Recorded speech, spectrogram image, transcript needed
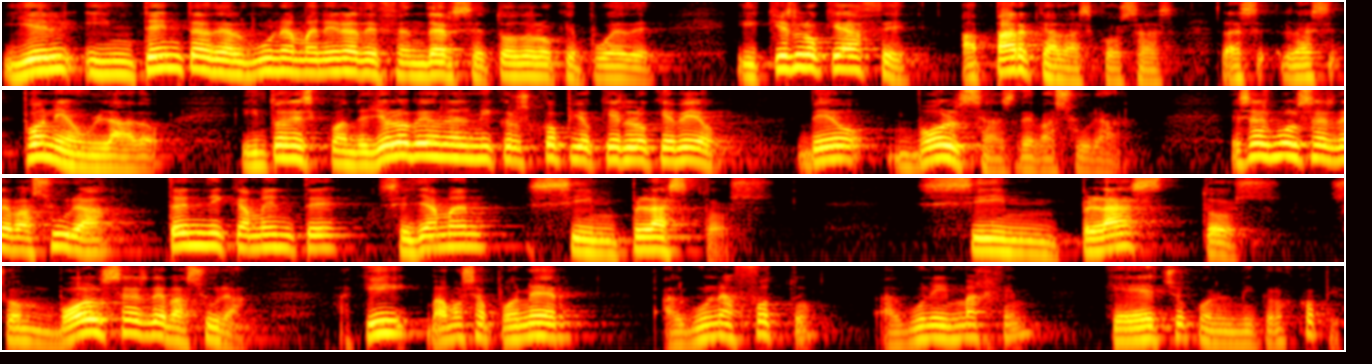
y él intenta de alguna manera defenderse todo lo que puede. ¿Y qué es lo que hace? Aparca las cosas, las, pone a un lado. Y entonces cuando yo lo veo en el microscopio, ¿qué es lo que veo? Veo bolsas de basura. Esas bolsas de basura técnicamente se llaman simplastos simplastos, son bolsas de basura. Aquí vamos a poner alguna foto, alguna imagen que he hecho con el microscopio.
